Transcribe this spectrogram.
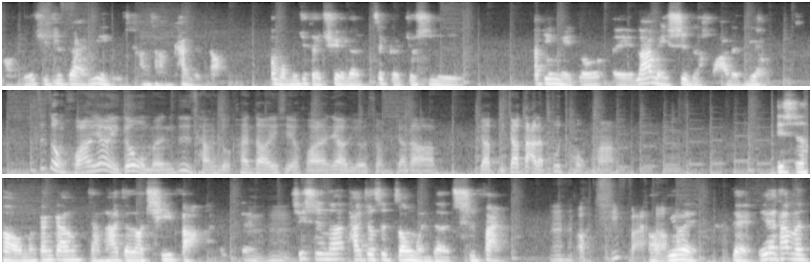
哦，尤其是在秘鲁常常看得到。那我们就可以确认，这个就是拉丁美洲诶、拉美式的华人料理。这种华人料理跟我们日常所看到一些华人料理有什么比较大、比较比较大的不同吗？其实哈、我们刚刚讲它叫做“七法”嘛，对不对？嗯嗯其实呢，它就是中文的吃饭嗯，哦，哦，因为对，因为他们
